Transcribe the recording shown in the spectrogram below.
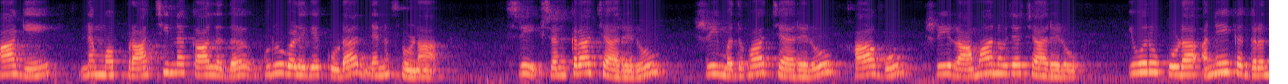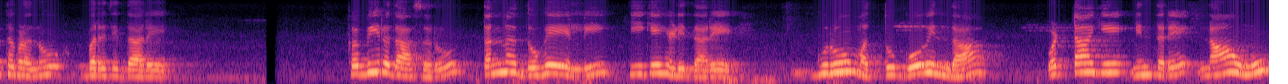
ಹಾಗೆ ನಮ್ಮ ಪ್ರಾಚೀನ ಕಾಲದ ಗುರುಗಳಿಗೆ ಕೂಡ ನೆನೆಸೋಣ. ಶ್ರೀ ಶಂಕರಾಚಾರ್ಯರು, ಶ್ರೀ ಮಧ್ವಾಚಾರ್ಯರು ಹಾಗೂ ಶ್ರೀ ರಾಮಾನುಜಾಚಾರ್ಯರು ಇವರು ಕೂಡ ಅನೇಕ ಗ್ರಂಥಗಳನ್ನು ಬರೆದಿದ್ದಾರೆ. ಕಬೀರದಾಸರು ತನ್ನ ದೊಹೆಯಲ್ಲಿ ಹೀಗೆ ಹೇಳಿದ್ದಾರೆ. ಗುರು ಮತ್ತು ಗೋವಿಂದ ಒಟ್ಟಾಗಿ ನಿಂತರೆ ನಾವು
